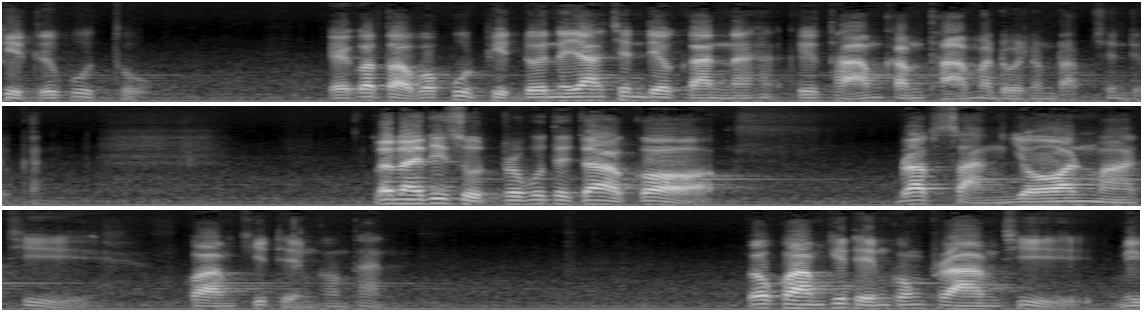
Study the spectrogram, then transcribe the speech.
ผิดหรือพูดถูก แกก็ตอบว่าพูดผิดโดยนัยะเช่นเดียวกันนะฮะคือถามคำถามมาโดยลำดับเช่นเดียวกัน และในที่สุดพระพุทธเจ้าก็รับสั่งย้อนมาที่ความคิดเห็นของท่านเพราะความคิดเห็นของพราหมณ์ที่มี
